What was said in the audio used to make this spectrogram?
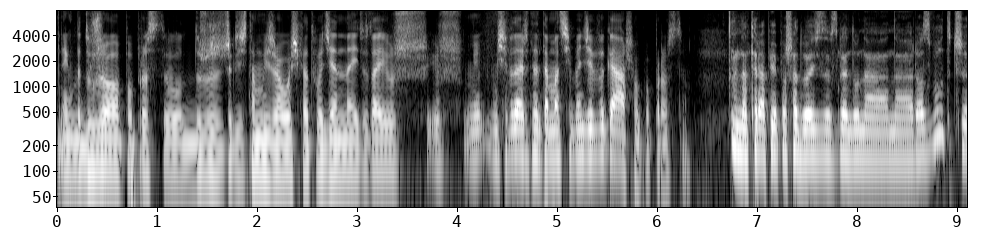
jakby dużo po prostu, dużo rzeczy gdzieś tam ujrzało światło dzienne i tutaj już, już mi, mi się wydaje, że ten temat się będzie wygaszał po prostu. Na terapię poszedłeś ze względu na, na rozwód, czy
